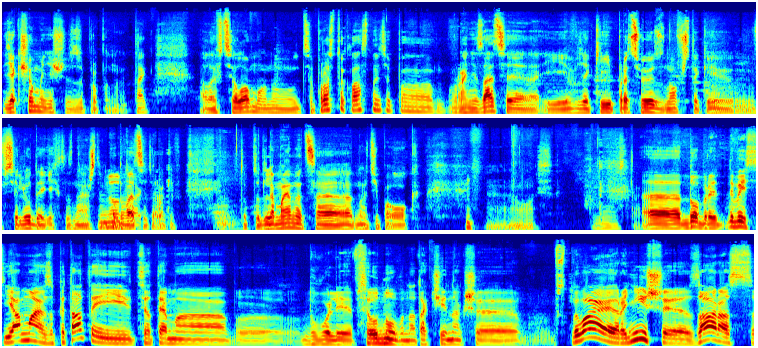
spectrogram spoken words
якщо мені щось запропонують, так. Але в цілому, ну це просто класна, типу, організація, і в якій працюють знову ж таки всі люди, яких ти знаєш там, Ну, по так, 20 так. років. Тобто для мене це ну, типу, ок. Е, Ось. Ну. Е, добре, дивись, я маю запитати, і ця тема е, доволі все одно вона так чи інакше вспливає раніше, зараз.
